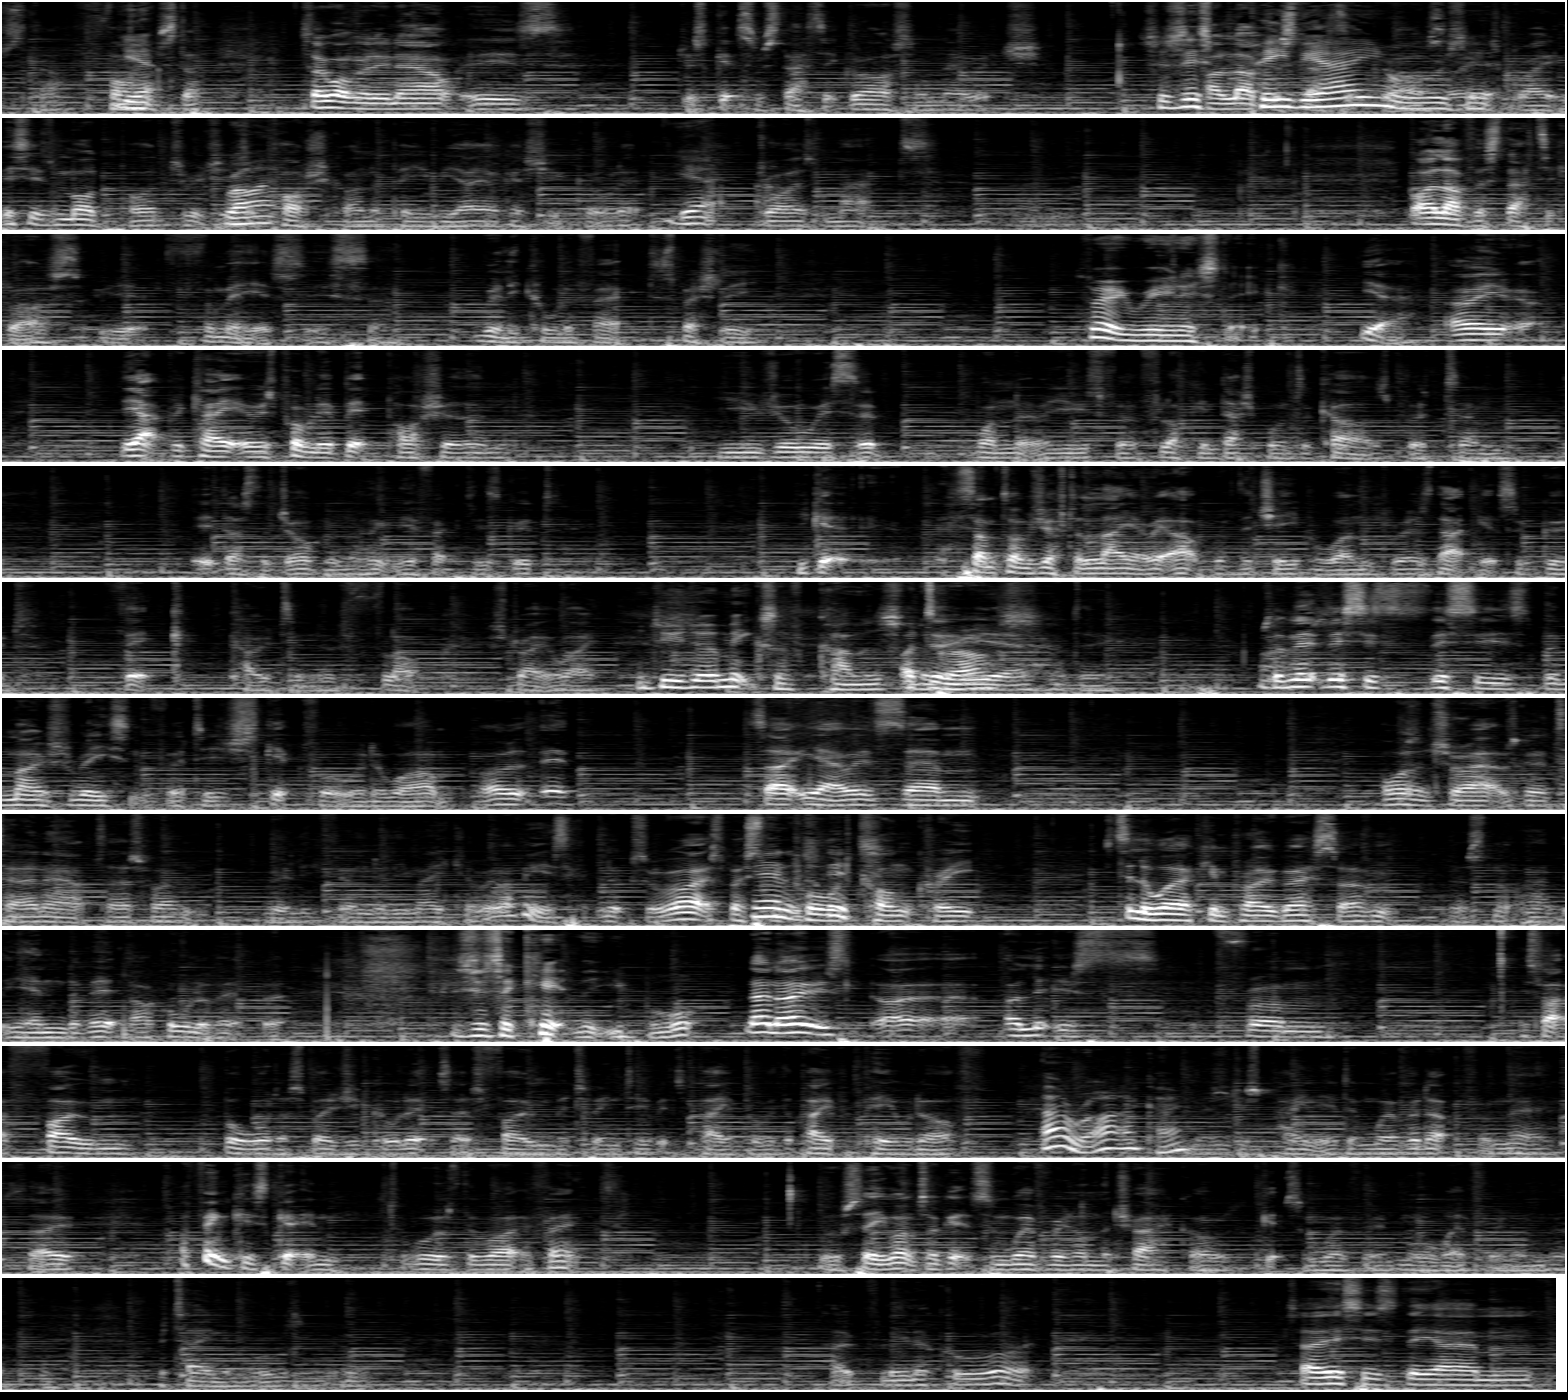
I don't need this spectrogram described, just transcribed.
stuff, fine Yeah. stuff. So what I'm going to do now is just get some static grass on there, which So is this I love PVA grass. or is it? Great. This is Mod Podge, which is Right. a posh kind of PVA, I guess you'd call it. Yeah. Dries matte. But I love the static grass. For me, it's, it's a really cool effect, especially It's very realistic. Yeah, I mean, uh, the applicator is probably a bit posher than usual. It's a, one that I use for flocking dashboards of cars, but um, it does the job, and I think the effect is good. You get sometimes you have to layer it up with the cheaper one, whereas that gets a good thick coating of flock straight away. And do you do a mix of colours for I the do, grass? yeah, I do. So Nice. thi- this is this is the most recent footage. Skipped forward a while. It- so yeah, it was. Um, I wasn't sure how it was going to turn out, so that's why I haven't really filmed any making. I, mean, I think it looks alright, especially Yeah, poured concrete. Still a work in progress. So I haven't. It's not at the end of it, like all of it, but It's just a kit that you bought? no, no, it's, uh, it's from. It's like a foam board, I suppose you'd call it. So it's foam between two bits of paper with the paper peeled off Oh right, okay. and then just painted and weathered up from there. So I think it's getting towards the right effect. We'll see. Once I get some weathering on the track, I'll get some weathering, more weathering on the retaining walls, hopefully look all right. So this is the um,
